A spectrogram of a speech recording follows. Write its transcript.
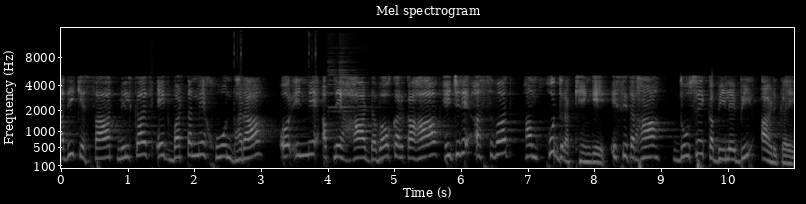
अदी के साथ मिलकर एक बर्तन में खून भरा और इनमें अपने हाथ दबो कर कहा, हिजरे असवद हम खुद रखेंगे। इसी तरह दूसरे कबीले भी अड़ गए।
